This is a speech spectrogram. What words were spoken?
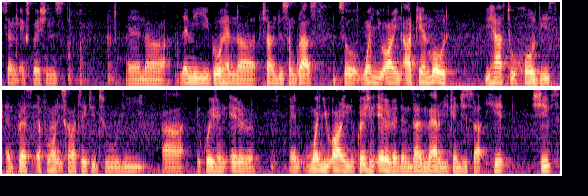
certain expressions and let me go ahead and try and do some graphs. So when you are in rpn mode you have to hold this and press F1 it's gonna take you to the uh, equation editor. And when you are in equation editor then it doesn't matter. You can just uh, hit shift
